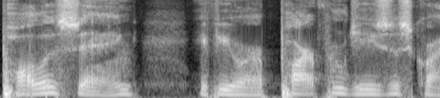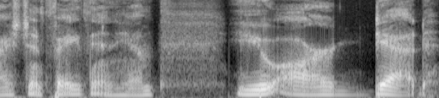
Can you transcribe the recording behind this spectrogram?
Paul is saying if you are apart from Jesus Christ and faith in him, you are dead.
